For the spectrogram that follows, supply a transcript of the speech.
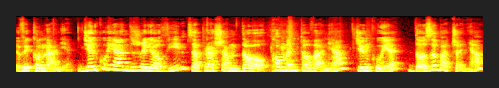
y, wykonanie. Dziękuję Andrzejowi, zapraszam do komentowania. Dziękuję, do zobaczenia.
